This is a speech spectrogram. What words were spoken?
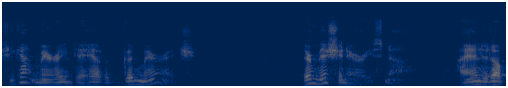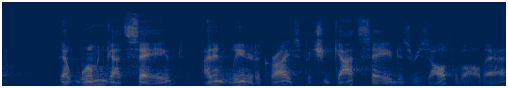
she got married to have a good marriage. They're missionaries now. I ended up, that woman got saved. I didn't lead her to Christ, but she got saved as a result of all that.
